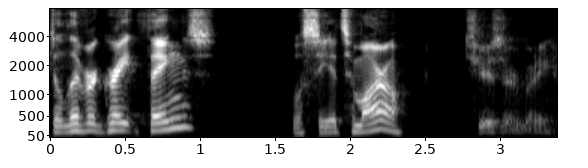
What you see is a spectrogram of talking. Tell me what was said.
deliver great things. We'll see you tomorrow. Cheers, everybody.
